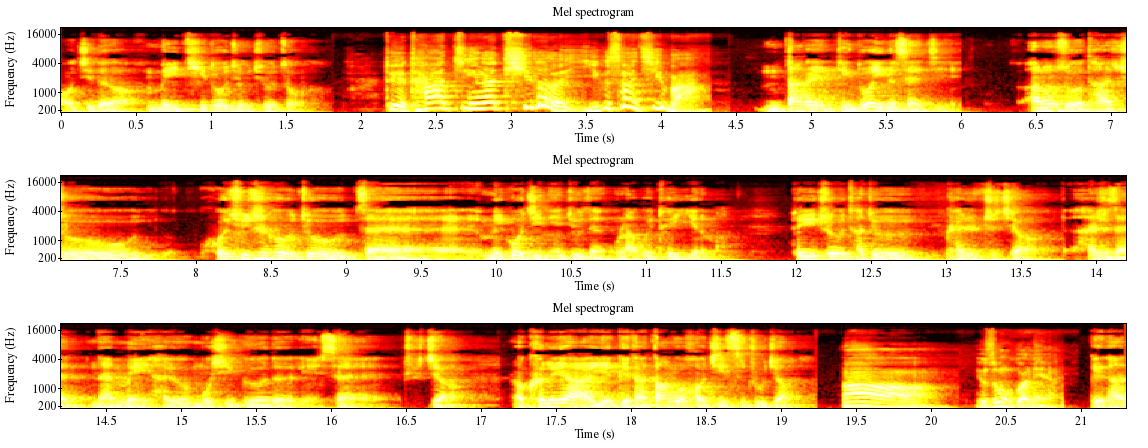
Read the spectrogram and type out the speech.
我记得没踢多久就走了。对他应该踢了一个赛季吧？嗯，大概顶多一个赛季。阿隆索他就回去之后就在没过几年就在乌拉圭退役了嘛。退役之后他就开始执教，还是在南美还有墨西哥的联赛执教。然后克雷亚也给他当过好几次助教啊，有这么关联？给他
